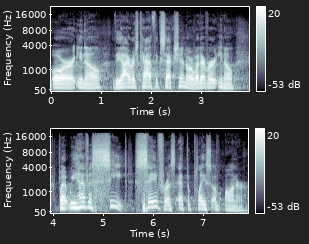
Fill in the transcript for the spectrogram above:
or, you know, the Irish Catholic section or whatever, you know, but we have a seat saved for us at the place of honor.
